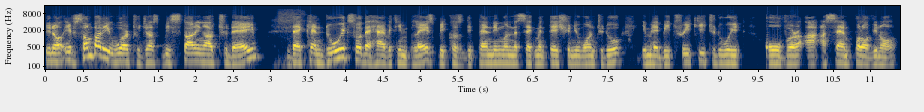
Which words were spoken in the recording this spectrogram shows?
you know if somebody were to just be starting out today, they can do it, so they have it in place. Because depending on the segmentation you want to do, it may be tricky to do it over a, a sample of you know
